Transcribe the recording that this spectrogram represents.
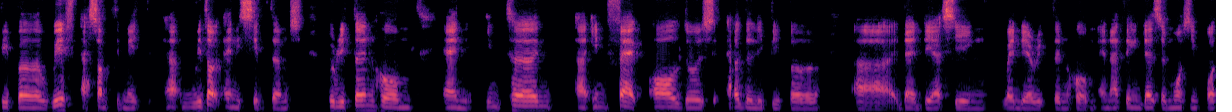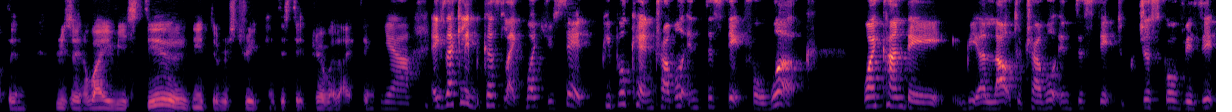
people with asymptomatic uh, without any symptoms to return home and in turn uh, infect all those elderly people uh, that they are seeing when they return home. And i think that's the most important reason why we still need to restrict interstate travel i think. Yeah exactly because like what you said people can travel interstate for work why can't they be allowed to travel interstate to just go visit?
